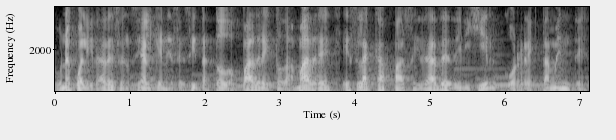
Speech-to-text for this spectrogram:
Una cualidad esencial que necesita todo padre y toda madre es la capacidad de dirigir correctamente.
